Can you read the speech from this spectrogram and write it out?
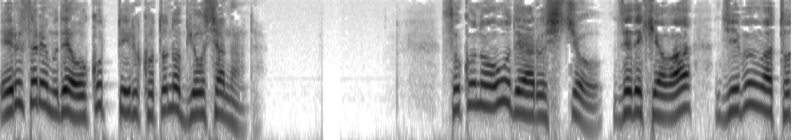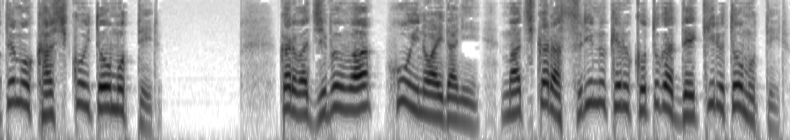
エルサレムで起こっていることの描写なのだ。そこの王である市長、ゼデキアは自分はとても賢いと思っている。彼は自分は包囲の間に町からすり抜けることができると思っている。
